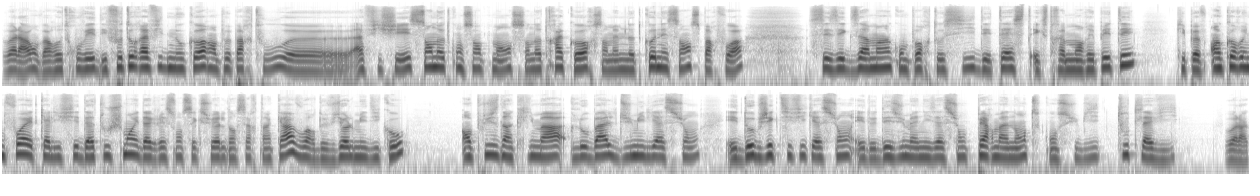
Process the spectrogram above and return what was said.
Voilà, on va retrouver des photographies de nos corps un peu partout, euh, affichées, sans notre consentement, sans notre accord, sans même notre connaissance parfois. Ces examens comportent aussi des tests extrêmement répétés qui peuvent encore une fois être qualifiés d'attouchement et d'agression sexuelle dans certains cas, voire de viols médicaux, en plus d'un climat global d'humiliation et d'objectification et de déshumanisation permanente qu'on subit toute la vie. Voilà.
